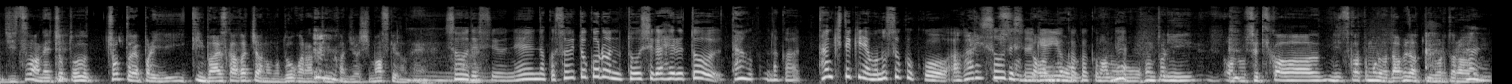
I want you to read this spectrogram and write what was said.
実はね、ちょっと、ちょっとやっぱり一気にバイアスかかっちゃうのもどうかなっていう感じはしますけどね。そうですよね、なんかそういうところの投資が減ると、短なんか短期的にはものすごくこう上がりそうですね、原油価格もね。本当にあの 石化に使ったものがだめだって言われたら、はい、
